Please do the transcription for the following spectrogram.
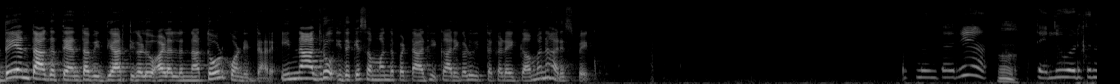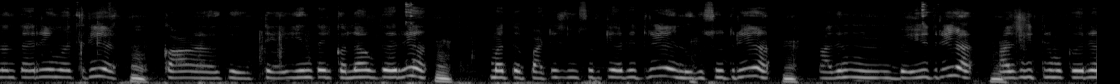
ಗದ್ದೆಯಂತಾಗತ್ತೆ ಅಂತ ವಿದ್ಯಾರ್ಥಿಗಳು ಅಳಲನ್ನ ತೋಡ್ಕೊಂಡಿದ್ದಾರೆ. ಇನ್ನಾದರೂ ಇದಕ್ಕೆ ಸಂಬಂಧಪಟ್ಟ ಅಧಿಕಾರಿಗಳು ಇತ್ತ ಕಡೆ ಗಮನ ಹರಿಸಬೇಕು. ತಲೆ ಹೊಡ್ತಾನಂತಾರಿ ಮತ್ರಿ ಕಾ ಕಲ್ಲ ಹ್ಞೂ ಮತ್ತ ಪಾಟಿ ಸುರ್ಕಿ ಹರಿದ್ರಿ ನುಗ್ಸುದ್ರಿ ಅದನ್ನ ಬೇಯಿದ್ರಿ ಅದ್ಗಿತ್ರಿ ಮಕ್ಕಳ್ರಿ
